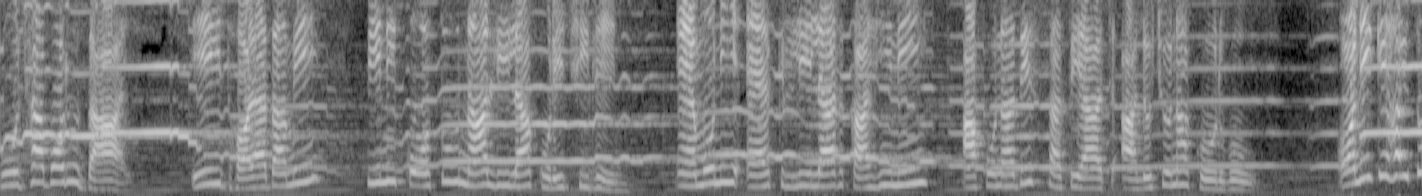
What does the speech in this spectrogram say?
বোঝা বড় দায়। এই ধরাদামে তিনি কত না লীলা করেছিলেন? এমনই এক লীলার কাহিনী আপনাদের সাথে আজ আলোচনা করব। অনেকে হয়তো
